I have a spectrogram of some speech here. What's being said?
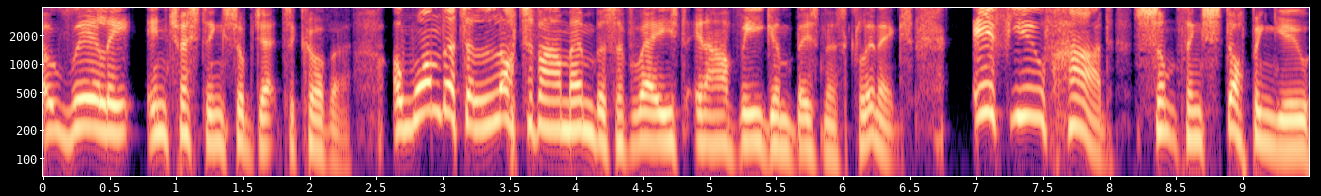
a really interesting subject to cover, and one that a lot of our members have raised in our vegan business clinics. If you've had something stopping you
